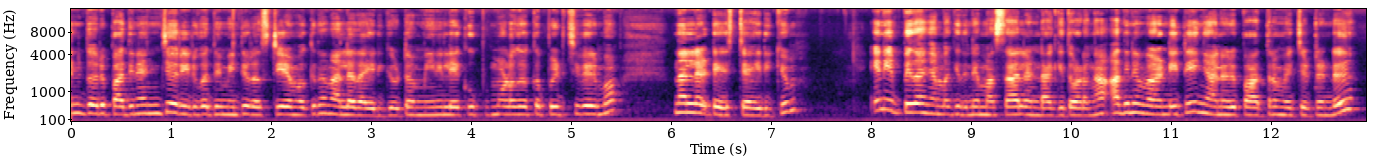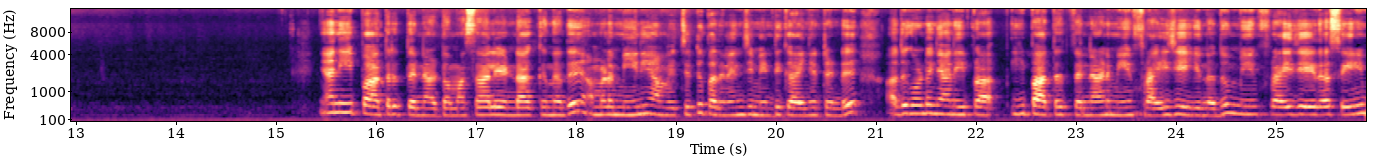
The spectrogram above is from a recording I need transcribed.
എനിക്കൊരു പതിനഞ്ച് ഒരു ഇരുപത് മിനിറ്റ് റെസ്റ്റ് ചെയ്യാൻ വെക്കുന്നത് നല്ലതായിരിക്കും കേട്ടോ. മീനിലേക്ക് ഉപ്പുമുളകൊക്കെ പിടിച്ച് വരുമ്പോൾ നല്ല ടേസ്റ്റ് ആയിരിക്കും. ഇനിയിപ്പോൾ ഇതാ നമുക്കിതിന്റെ മസാല ഉണ്ടാക്കി തുടങ്ങാം. അതിന് വേണ്ടിയിട്ട് ഞാനൊരു പാത്രം വെച്ചിട്ടുണ്ട്. ഞാൻ ഈ പാത്രത്തിൽ തന്നെ കേട്ടോ മസാല ഉണ്ടാക്കുന്നത്. നമ്മളെ മീൻ ഞാൻ വെച്ചിട്ട് പതിനഞ്ച് മിനിറ്റ് കഴിഞ്ഞിട്ടുണ്ട്. അതുകൊണ്ട് ഞാൻ ഈ ഈ പാത്രത്തിൽ തന്നെയാണ് മീൻ ഫ്രൈ ചെയ്യുന്നതും. മീൻ ഫ്രൈ ചെയ്ത സെയിം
